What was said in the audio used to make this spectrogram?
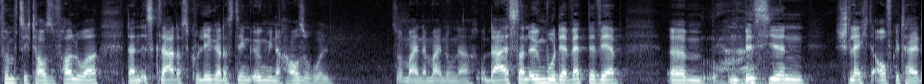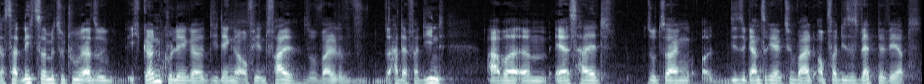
50.000 Follower, dann ist klar, dass Kollege das Ding irgendwie nach Hause holt. So meiner Meinung nach. Und da ist dann irgendwo der Wettbewerb ähm, ein bisschen schlecht aufgeteilt. Das hat nichts damit zu tun, also ich gönne Kollege die Dinge auf jeden Fall, so, weil das hat er verdient. Aber ähm, er ist halt sozusagen, diese ganze Reaktion war halt Opfer dieses Wettbewerbs.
